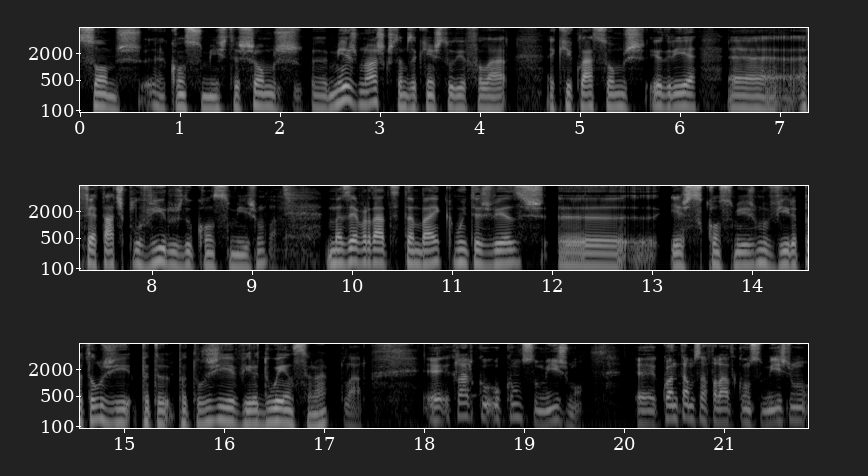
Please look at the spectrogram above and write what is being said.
somos uh, consumistas, somos, uh, mesmo nós que estamos aqui em estúdio a falar, aqui e acolá somos, eu diria, uh, afetados pelo vírus do consumismo. Claro. Mas é verdade também que muitas vezes este consumismo vira patologia, patologia, vira doença, não é? Claro. É claro que o consumismo, eh, quando estamos a falar de consumismo,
